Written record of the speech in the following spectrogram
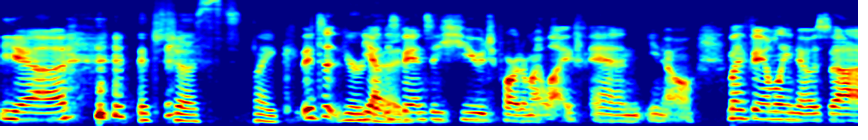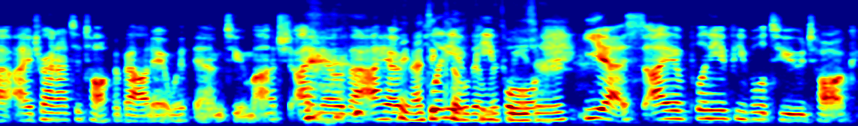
Yeah. It's just like it's a, you're yeah good. this band's a huge part of my life and you know my family knows that i try not to talk about it with them too much i know that i have Try not to plenty of people yes i have plenty of people to talk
